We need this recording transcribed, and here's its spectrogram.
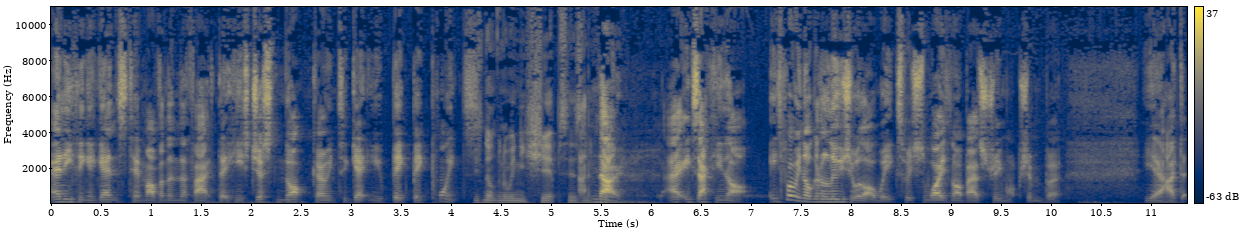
anything against him other than the fact that he's just not going to get you big, big points. He's not going to win you ships, is he? No, uh, exactly not. He's probably not going to lose you a lot of weeks, which is why he's not a bad stream option. But yeah, I d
